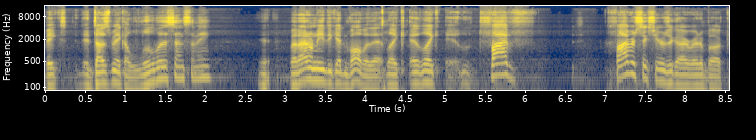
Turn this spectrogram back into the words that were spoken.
Makes it does make a little bit of sense to me but I don't need to get involved with it. Like, it, like five, five or six years ago, I read a book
